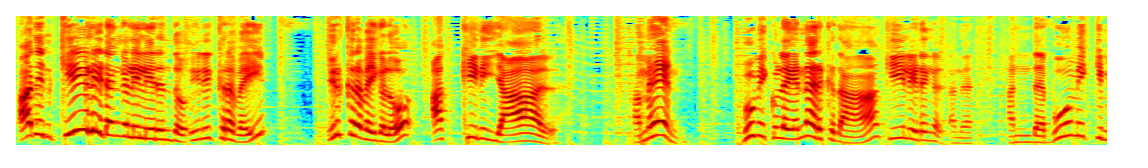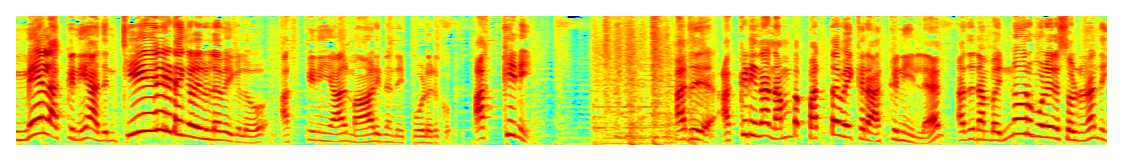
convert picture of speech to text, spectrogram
அதன் கீழிடங்களில் இருந்தோ இருக்கிறவை இருக்கிறவைகளோ அக்கினியால். அமேன் பூமிக்குள்ள என்ன இருக்குதான் கீழிடங்கள். அந்த அந்த பூமிக்கு மேல் அக்கினி அதன் கீழிடங்களில் உள்ளவைகளோ அக்கினியால் மாறினதை போல இருக்கும். அக்கினி. அது அக்கினினா நம்ம பத்த வைக்கிற அக்கினி இல்லை. அது நம்ம இன்னொரு முறையில் சொல்லணும்னா அந்த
